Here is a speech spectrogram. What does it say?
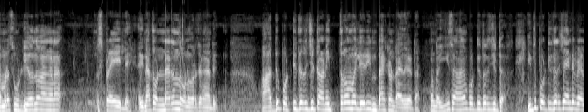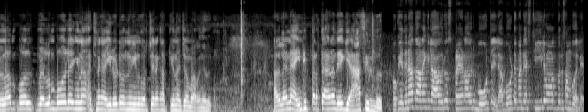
നമ്മുടെ സുഡിയോന്ന് വാങ്ങണ സ്പ്രേ ഇല്ലേ? ഇതിനകത്ത് ഉണ്ടായിരുന്നു തോന്നുന്നു കുറച്ചങ്ങാണ്ട്. അത് പൊട്ടിത്തെറിച്ചിട്ടാണ് ഇത്രയും വലിയൊരു ഇമ്പാക്ട് ഉണ്ടായത് കേട്ടാ. ഉണ്ടോ ഈ സാധനം പൊട്ടിത്തെറിച്ചിട്ട്. ഇത് പൊട്ടിത്തെറിച്ച് അതിന്റെ വെള്ളം പോലെ വെള്ളം പോലെ ഇങ്ങനെ അച്ഛനെ കയ്യിലോട്ട് വന്ന് വീണ് കുറച്ചു നേരം കത്തിയെന്ന് അച്ഛൻ പറഞ്ഞത്. അതുപോലെ തന്നെ അതിന്റെ ഇപ്പുറത്താണ് അതേ ഗ്യാസ് ഇരുന്നത്. ഓക്കെ ഇതിനകത്താണെങ്കിൽ ആ ഒരു സ്പ്രേയുടെ ആ ഒരു ബോട്ടിലില്ല ആ ബോട്ട് മറ്റേ സ്റ്റീൽ പോലത്തെ ഒരു സംഭവമല്ലേ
